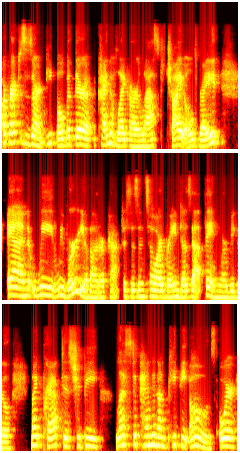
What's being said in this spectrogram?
Our practices aren't people, but they're kind of like our last child, right? And we we worry about our practices and so our brain does that thing where we go my practice should be less dependent on PPOs or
